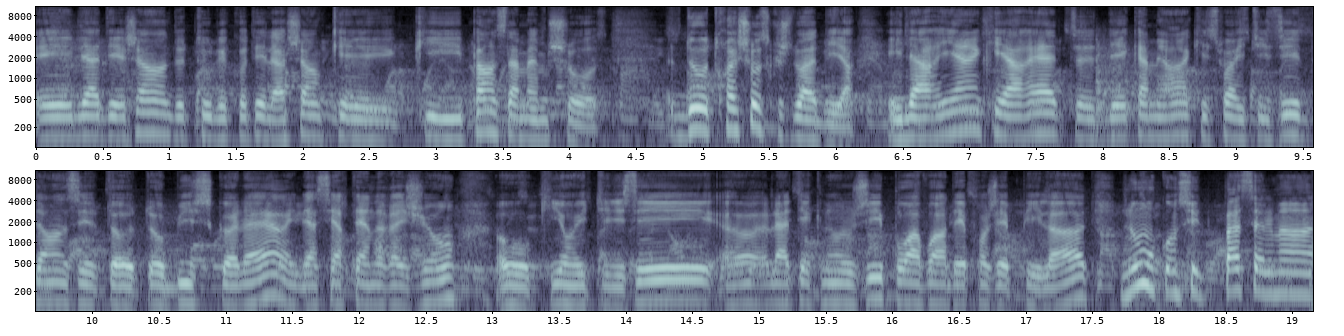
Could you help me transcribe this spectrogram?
Et il y a des gens de tous les côtés de la Chambre qui, qui pensent la même chose. D'autres choses que je dois dire. Il n'y a rien qui arrête des caméras qui soient utilisées dans les autobus scolaires. Il y a certaines régions qui ont utilisé euh, la technologie pour avoir des projets pilotes. Nous, on ne consulte pas seulement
